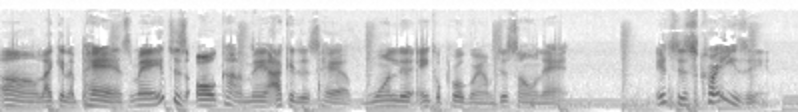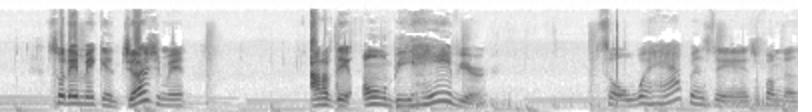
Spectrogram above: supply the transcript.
Um, like in the past, man, it's just all kind of man. I could just have one little anchor program just on that. It's just crazy. So they making judgment out of their own behavior. So what happens is from the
